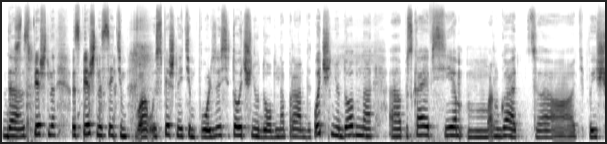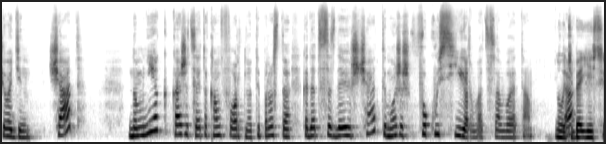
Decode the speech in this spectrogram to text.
да, успешно, успешно с этим, успешно этим пользуюсь. Это очень удобно, правда. Очень удобно, пускай все ругают, типа, еще один чат, но мне кажется, это комфортно. Ты просто, когда ты создаешь чат, ты можешь фокусироваться в этом. Ну, да? у тебя есть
